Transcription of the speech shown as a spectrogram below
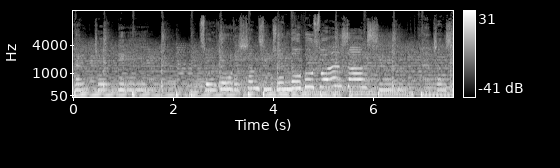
陪着你？所有的伤心全都不算伤心，伤心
